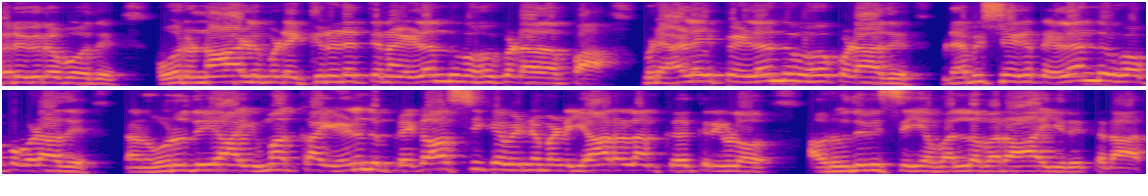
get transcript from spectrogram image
வருகிற போது ஒரு நாள் உடைய கிரீடத்தை நான் இழந்து போகக்கூடாதப்பா. உடைய அழைப்பை இழந்து போகக்கூடாது. உடைய அபிஷேகத்தை இழந்து போகக்கூடாது. நான் உறுதியாய் உமக்காய் எழுந்து பிரகாசிக்க வேண்டும் என்று யாரெல்லாம் கேட்கிறீர்களோ அவர் உதவி செய்ய வல்லவராய் இருக்கிறார்.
